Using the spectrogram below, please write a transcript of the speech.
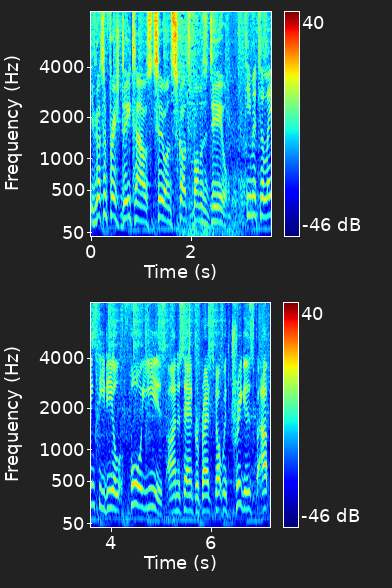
you've got some fresh details too on Scott's Bombers deal. Tim, it's a lengthy deal, four years, I understand, for Brad Scott, with triggers for up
